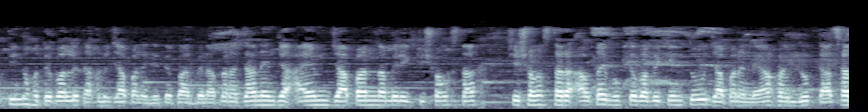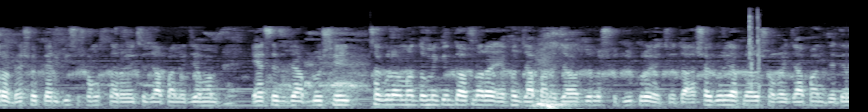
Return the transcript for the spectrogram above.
উত্তীর্ণ হতে পারলে তাহলে জাপানে যেতে পারবেন। আপনারা জানেন যে আই এম জাপান নামের একটি সংস্থা, সেই সংস্থার আওতায়ভুক্তভাবে কিন্তু জাপানে নেওয়া হয় লোক। তাছাড়াও বেসরকারি কিছু সংস্থা রয়েছে জাপানে, যেমন এস এস ডাব্লিউ সেই সংস্থাগুলোর মাধ্যমে কিন্তু আপনারা এখন জাপানে যাওয়ার জন্য সুযোগ রয়েছে। তো আশা করি আপনারা সবাই জাপান যেতে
